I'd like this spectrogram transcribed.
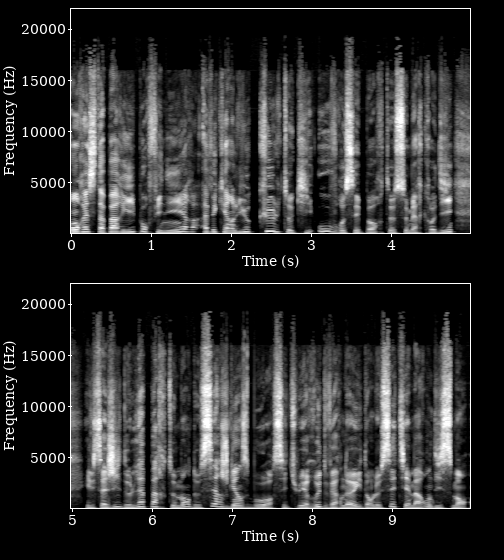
On reste à Paris pour finir avec un lieu culte qui ouvre ses portes ce mercredi. Il s'agit de l'appartement de Serge Gainsbourg, situé rue de Verneuil dans le 7e arrondissement.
